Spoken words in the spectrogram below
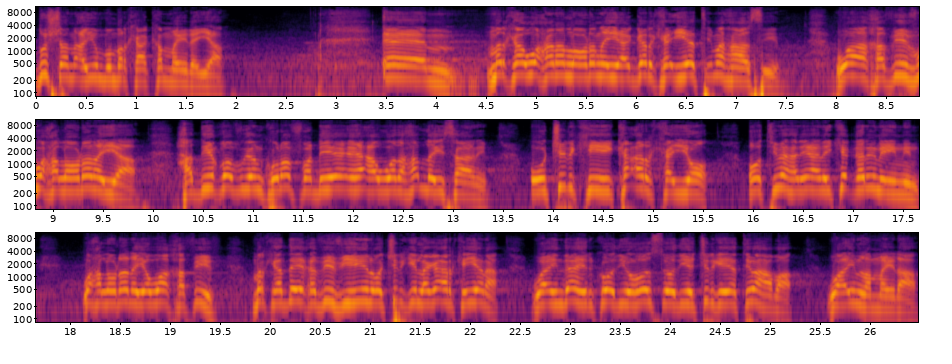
Dushan ayuunbuu markaa ka maydhayaa. Markaa waxaana la odhanayaa garhka iyo timahaasi. Waa khafiif waxaa la odhanayaa. Haddii qofkan kula fadhiya ee aad wada hadlaysaani uu jidhkii ka arkayo oo timahani aanay ka qarinaynin waxaa la odhanayaa waa khafiif. Marka hadday khafiif yihiin oo jidhkii laga arkayana waa in daahirkoodiiyo hoostoodiiyo jidhka iyo timahaba waa in la maydhaa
